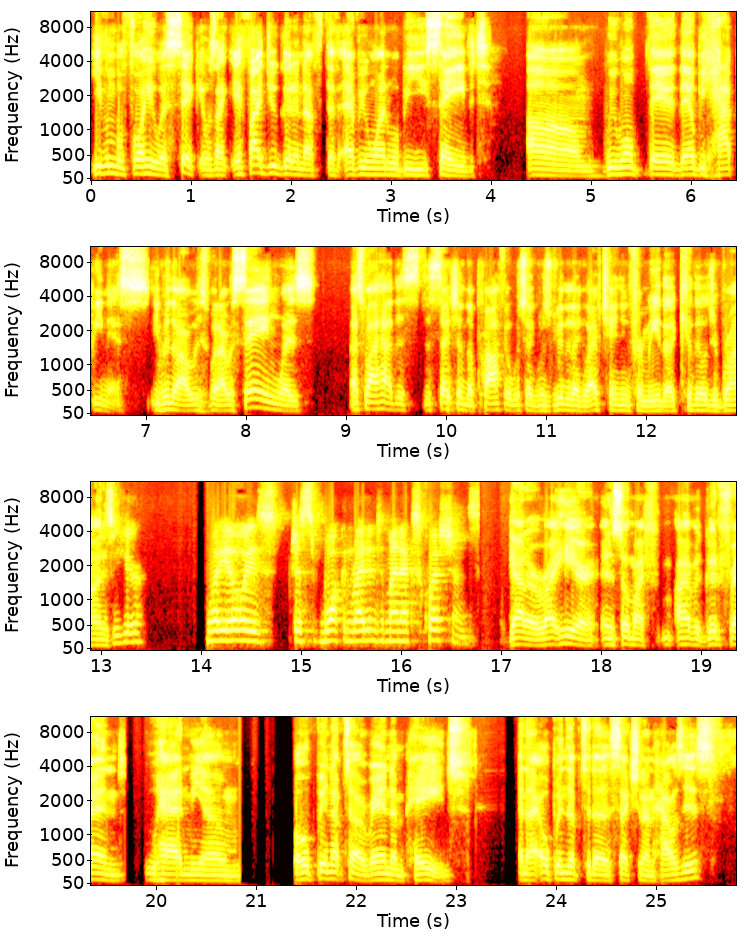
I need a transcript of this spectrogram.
even before he was sick, it was like if I do good enough, that everyone will be saved. Um, we won't there there'll be happiness. Even though I was what I was saying was that's why I had this this section of the prophet, which like was really like life changing for me. The Kahlil Gibran is he here? Well, you always just walking right into my next questions. Got her right here. And so my I have a good friend who had me um open up to a random page, and I opened up to the section on houses,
